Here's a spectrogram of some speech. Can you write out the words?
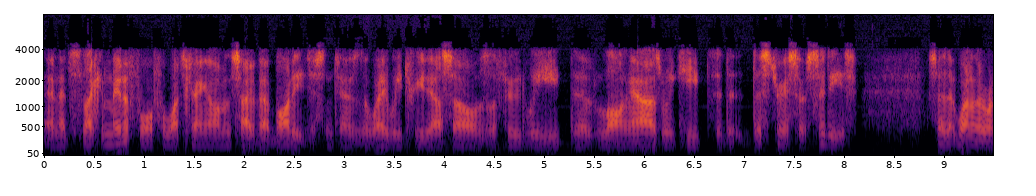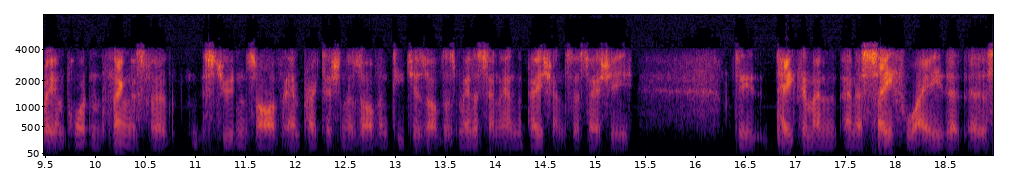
and it's like a metaphor for what's going on inside of our body, just in terms of the way we treat ourselves, the food we eat, the long hours we keep, the d- distress of cities. So that one of the really important things for students of and practitioners of and teachers of this medicine and the patients is actually to take them in, in a safe way that is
